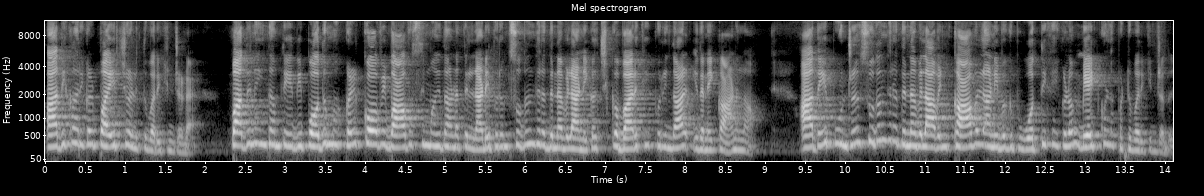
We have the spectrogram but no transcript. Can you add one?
அதிகாரிகள் பயிற்சி அளித்து வருகின்றனர். பதினைந்தாம் தேதி பொதுமக்கள் கோவை வாவுசி மைதானத்தில் நடைபெறும் சுதந்திர தின விழா நிகழ்ச்சிக்கு வருகை புரிந்தால் இதனை காணலாம். அதேபோன்று சுதந்திர தின விழாவின் காவல் அணிவகுப்பு ஒத்திகைகளும் மேற்கொள்ளப்பட்டு வருகின்றது.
